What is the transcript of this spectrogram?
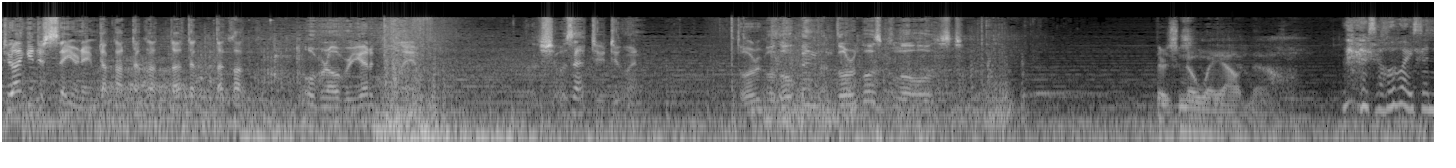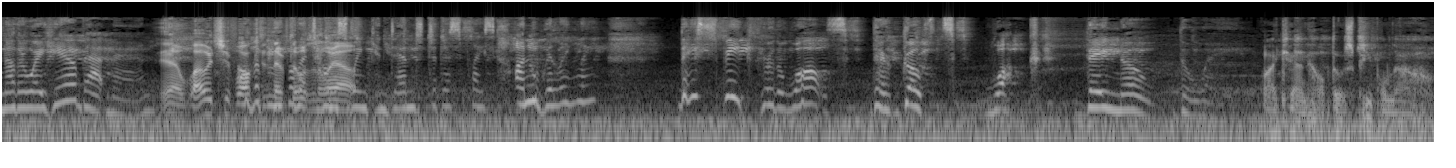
Dude, I can just say your name. Duck, duck, duck, duck, duck, duck, duck, duck. Over and over. You got a cool name. What the shit was that dude doing? Door goes open, the door goes closed. There's no way out now. There's always another way here, Batman. Yeah, why would she have walked the in there if people there that wasn't a way out? Wayne condemned to this place unwillingly, they speak through the walls. Their ghosts walk. They know the way. I can't help those people now,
